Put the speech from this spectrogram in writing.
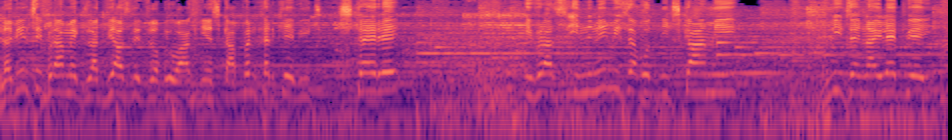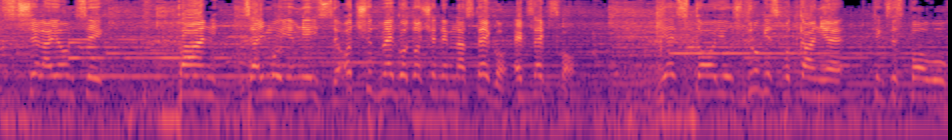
Najwięcej bramek dla Gwiazdy zdobyła Agnieszka Pencherkiewicz, 4 i wraz z innymi zawodniczkami w lidze najlepiej strzelających pań zajmuje miejsce od 7 do 17 ex aequo. Jest to już drugie spotkanie tych zespołów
